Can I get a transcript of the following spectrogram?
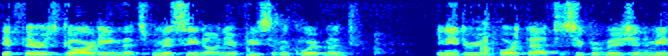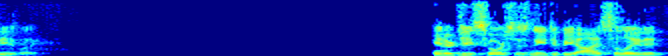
If there is guarding that's missing on your piece of equipment you need to report that to supervision immediately. Energy sources need to be isolated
